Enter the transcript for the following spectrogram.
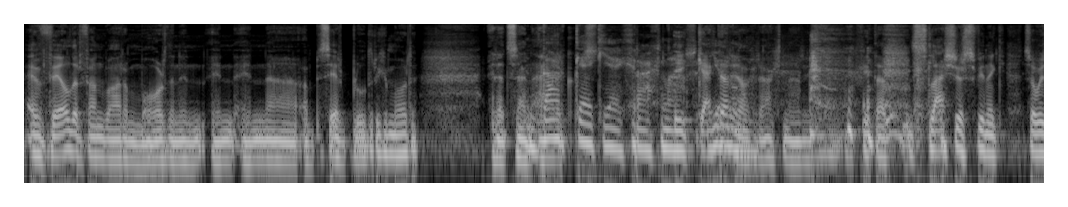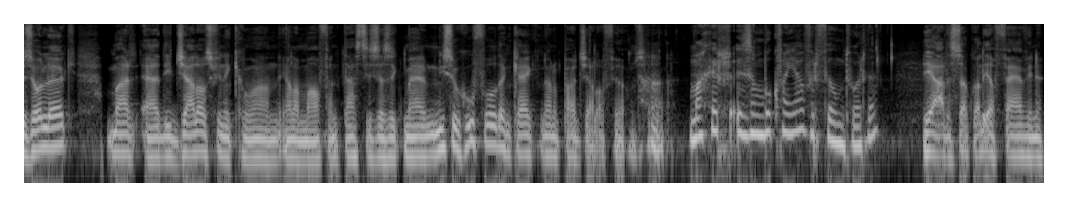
en veel daarvan waren moorden en, en, en eh, zeer bloederige moorden. En zijn Daar eigenlijk kijk jij graag naar. ik kijk daar heel graag naar. ja. ik vind dat, slashers vind ik sowieso leuk, maar eh, die Jallo's vind ik gewoon helemaal fantastisch. Als ik mij niet zo goed voel, dan kijk ik naar een paar Jallo-films. Ja. Mag er eens een boek van jou verfilmd worden? Ja, dat zou ik wel heel fijn vinden.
